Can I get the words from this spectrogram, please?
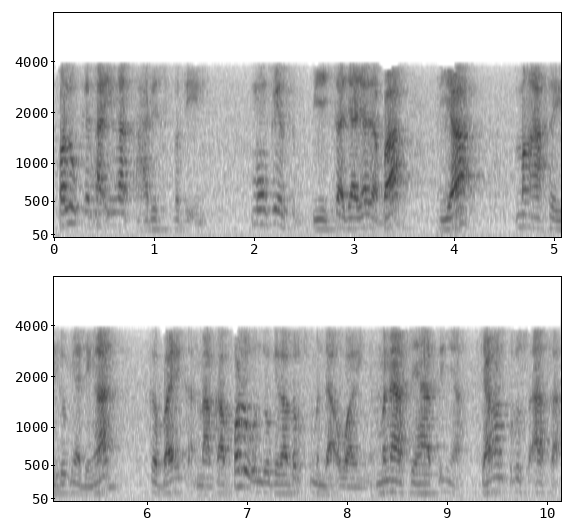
Perlu kita ingat hadis seperti ini. Mungkin bisa saja apa? Dia mengakhiri hidupnya dengan kebaikan, maka perlu untuk kita terus mendakwainya, menasihatinya, jangan terus asa.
